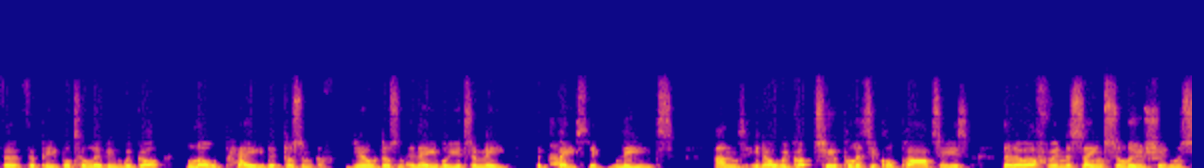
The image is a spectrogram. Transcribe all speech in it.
for for people to live in. We've got low pay that doesn't you know doesn't enable you to meet the basic needs. And you know, we've got two political parties that are offering the same solutions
